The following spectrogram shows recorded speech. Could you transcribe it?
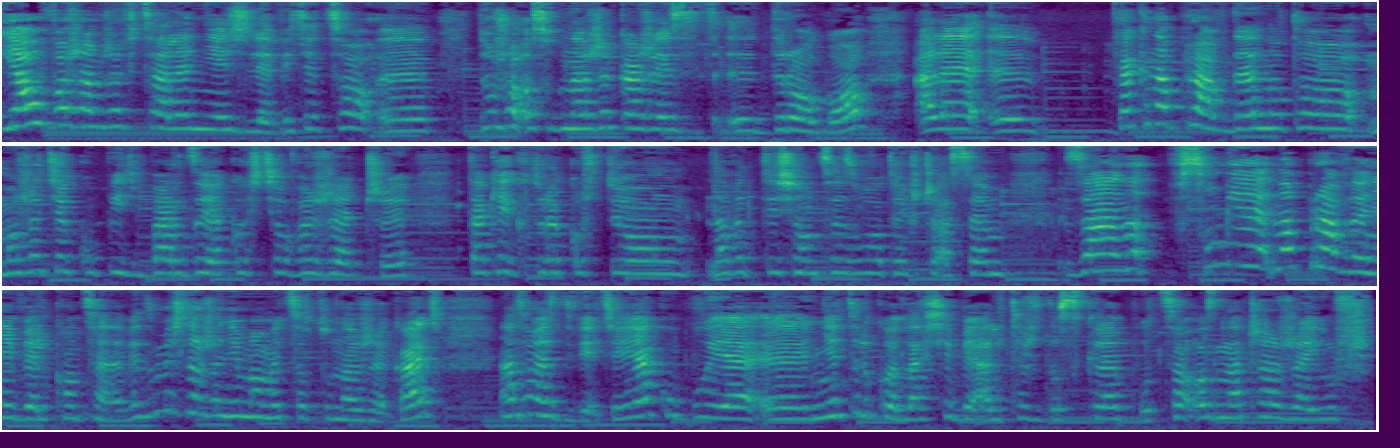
ja uważam, że wcale nieźle. Wiecie co, e, dużo osób narzeka, że jest e, drogo, ale e, tak naprawdę, no to możecie kupić bardzo jakościowe rzeczy, takie, które kosztują nawet tysiące złotych czasem, za w sumie naprawdę niewielką cenę, więc myślę, że nie mamy co tu narzekać. Natomiast wiecie, ja kupuję e, nie tylko dla siebie, ale też do sklepu, co oznacza, że już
